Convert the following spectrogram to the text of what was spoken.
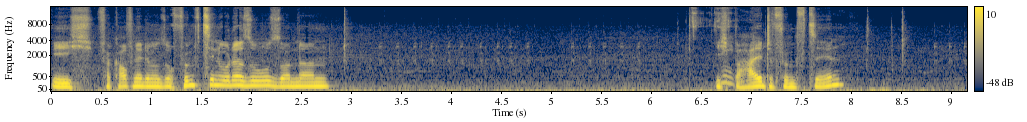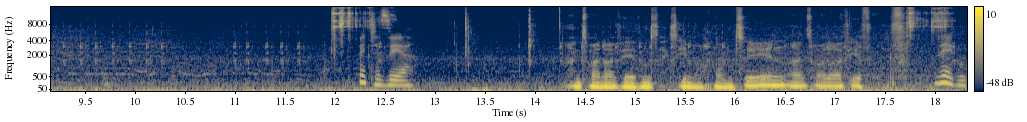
Ich verkaufe nicht immer so 15 oder so, sondern ich behalte 15. Bitte sehr. 1, 2, 3, 4, 5, 6, 7, 8, 9, 10. 1, 2, 3, 4, 5. Sehr gut.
